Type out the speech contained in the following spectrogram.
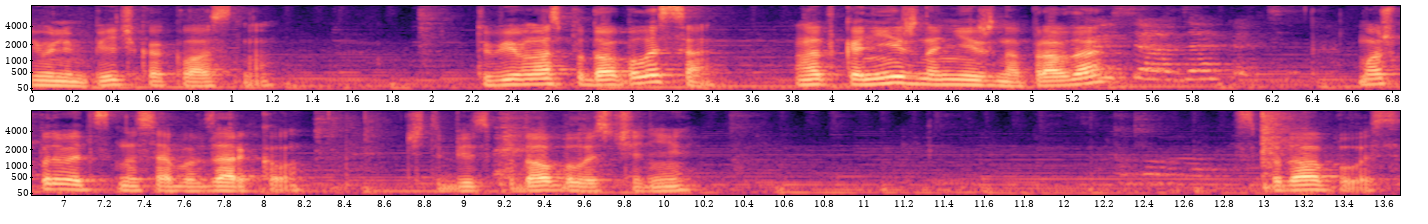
І олімпічка класна. Тобі вона сподобалася? Вона така ніжна, ніжна, правда? В дзеркальці. Можеш подивитися на себе в дзеркало. Чи тобі сподобалось, чи ні? Сподобалось.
